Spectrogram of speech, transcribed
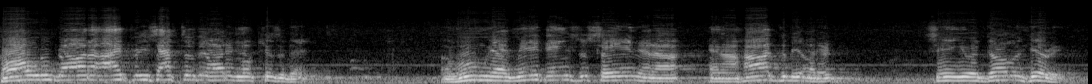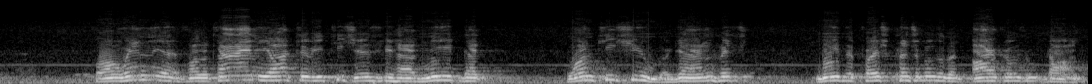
Called of God a high priest after the order of Melchizedek, of whom we have many things to say that are and are hard to be uttered, seeing you are dull of hearing. For when uh, for the time you ought to be teachers, you have need that one teach you again, which be the first principles of the oracles of God,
